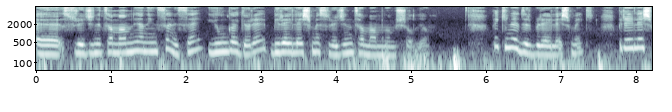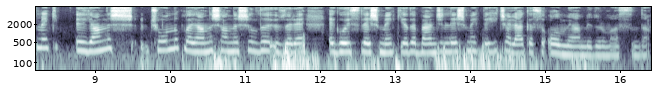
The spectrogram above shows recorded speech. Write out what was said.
e, sürecini tamamlayan insan ise Jung'a göre bireyleşme sürecini tamamlamış oluyor. Peki nedir bireyleşmek? Bireyleşmek e, yanlış çoğunlukla yanlış anlaşıldığı üzere egoistleşmek ya da bencilleşmekle hiç alakası olmayan bir durum aslında.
